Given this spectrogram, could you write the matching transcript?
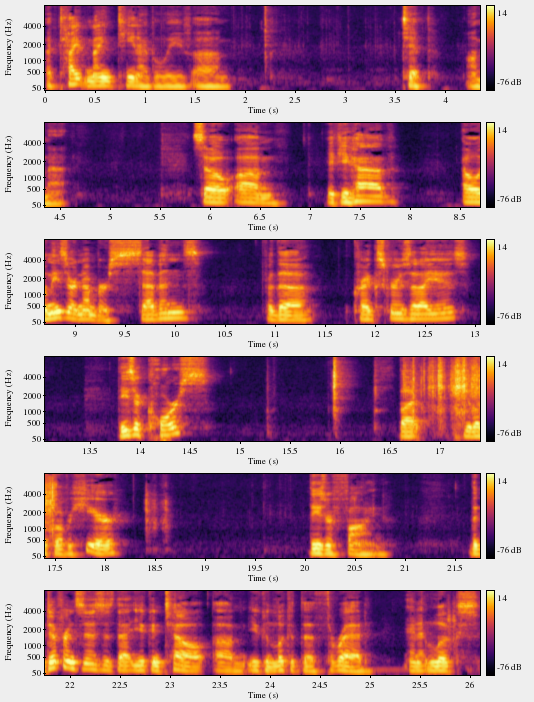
a Type 19, I believe, um, tip on that. So um, if you have, oh, and these are number sevens for the Kreg screws that I use. These are coarse, but if you look over here, these are fine. The difference is, is that you can tell, um, you can look at the thread and it looks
